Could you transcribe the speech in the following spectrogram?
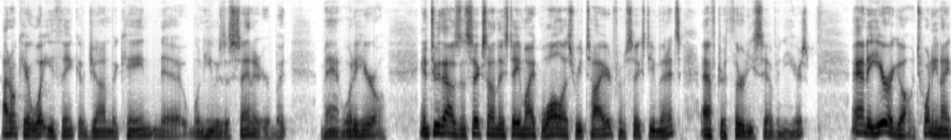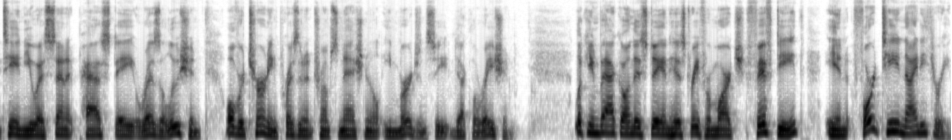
I don't care what you think of John McCain uh, when he was a senator, but man, what a hero. In 2006, on this day, Mike Wallace retired from 60 Minutes after 37 years. And a year ago, in 2019, U.S. Senate passed a resolution overturning President Trump's national emergency declaration. Looking back on this day in history for March 15th, in 1493,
